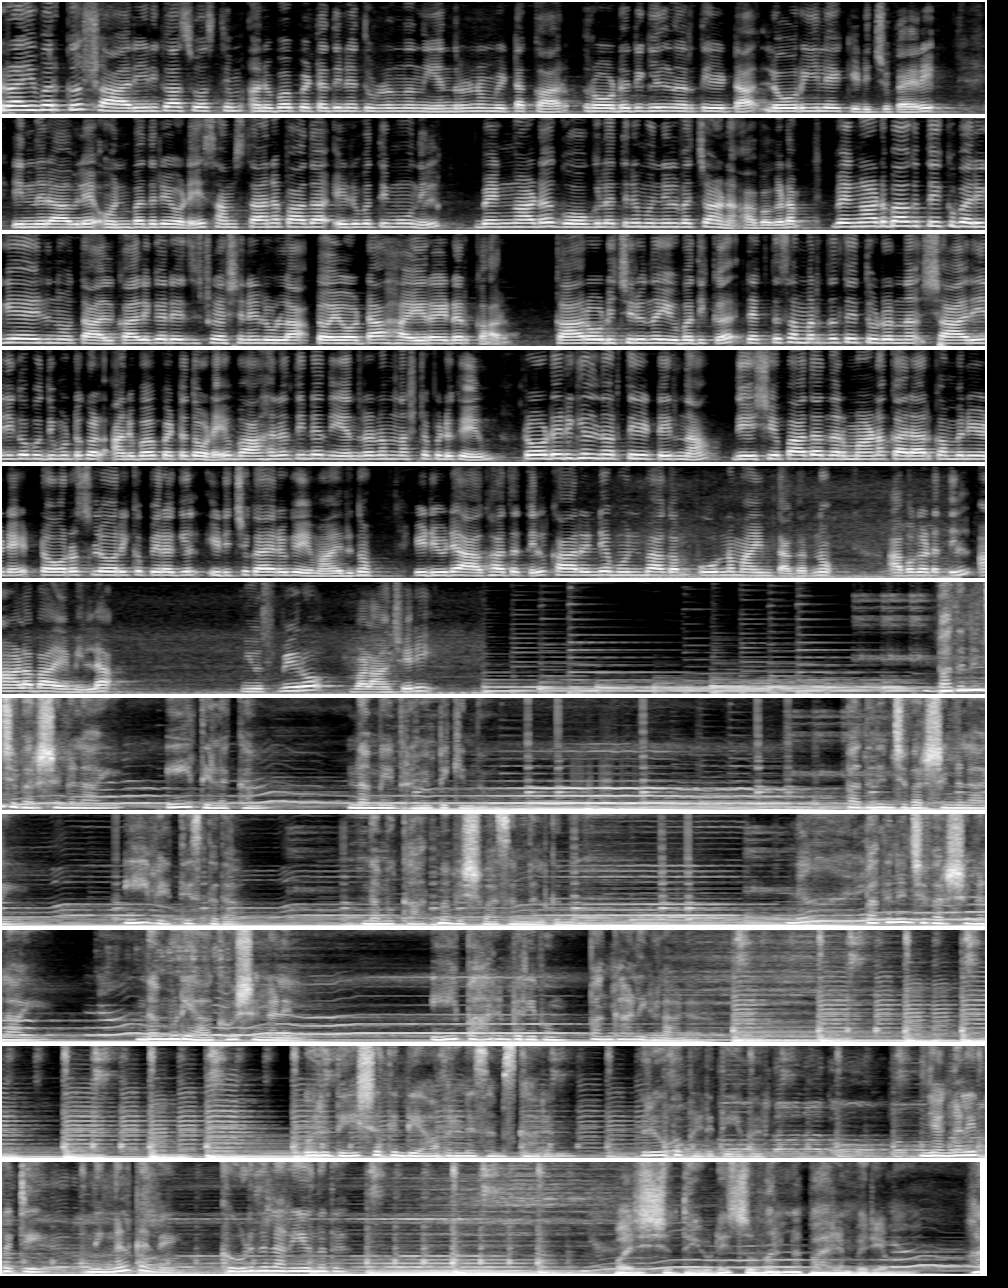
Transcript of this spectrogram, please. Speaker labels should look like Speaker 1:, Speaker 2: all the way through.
Speaker 1: ഡ്രൈവർക്ക് ശാരീരിക ശാരീരികാസ്വാസ്ഥ്യം അനുഭവപ്പെട്ടതിനെ തുടർന്ന് നിയന്ത്രണം വിട്ട കാർ റോഡരികിൽ നിർത്തിയിട്ട ലോറിയിലേക്ക് ഇടിച്ചു കയറി. ഇന്ന് രാവിലെ ഒൻപതരയോടെ സംസ്ഥാന പാത എഴുപത്തിമൂന്നിൽ വെങ്ങാട് ഗോകുലത്തിന് മുന്നിൽ വെച്ചാണ് അപകടം. വെങ്ങാട് ഭാഗത്തേക്ക് വരികയായിരുന്നു താൽക്കാലിക രജിസ്ട്രേഷനിലുള്ള ടൊയോട്ട ഹൈറൈഡർ കാർ. കാർ ഓടിച്ചിരുന്ന യുവതിക്ക് രക്തസമ്മർദ്ദത്തെ തുടർന്ന് ശാരീരിക ബുദ്ധിമുട്ടുകൾ അനുഭവപ്പെട്ടതോടെ വാഹനത്തിന്റെ നിയന്ത്രണം നഷ്ടപ്പെടുകയും റോഡരികിൽ നിർത്തിയിട്ടിരുന്ന ദേശീയപാത നിർമ്മാണ കരാർ കമ്പനിയുടെ ടോറസ് ലോറിക്ക് പിറകിൽ ഇടിച്ചു കയറുകയുമായിരുന്നു. ഇടിയുടെ ആഘാതത്തിൽ കാറിന്റെ മുൻഭാഗം പൂർണമായും തകർന്നു. അപകടത്തിൽ ആളപായമില്ല. News bureau Valanchery.
Speaker 2: പതിനഞ്ച് വർഷങ്ങളായി ഈ തിളക്കം നമ്മെ ഭ്രമിപ്പിക്കുന്നു. പതിനഞ്ച് വർഷങ്ങളായി ഈ വ്യത്യസ്തത നമുക്ക് ആത്മവിശ്വാസം നൽകുന്നു. പതിനഞ്ച് വർഷങ്ങളായി നമ്മുടെ ആഘോഷങ്ങളിൽ ഈ പാരമ്പര്യവും പങ്കാളികളാണ്. ഒരു ദേശത്തിന്റെ ആഭരണ സംസ്കാരം രൂപപ്പെടുത്തിയവർ. ഞങ്ങളെപ്പറ്റി നിങ്ങൾക്കല്ലേ കൂടുതൽ അറിയുന്നത്
Speaker 3: പരിശുദ്ധിയുടെ സുവർണ പാരമ്പര്യം.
